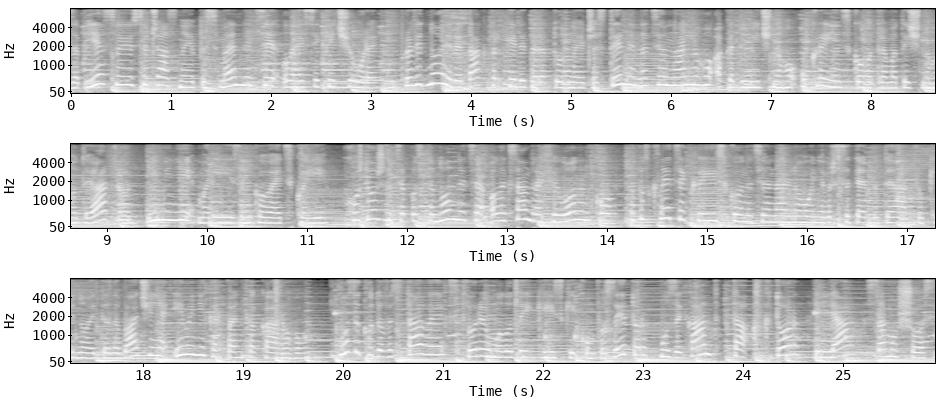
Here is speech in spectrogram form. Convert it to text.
за п'єсою сучасної письменниці Лесі Кічури, провідної редакторки літературної частини Національного академічного українського драматичного театру імені Марії Заньковецької. Художниця-постановниця Олександра Філоненко, випускниця Київського національного університету театру кіно і телебачення імені Карпенка Карого. Музику до вистави створив молодий київський композитор, музикант та актор Ілля Самошост.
